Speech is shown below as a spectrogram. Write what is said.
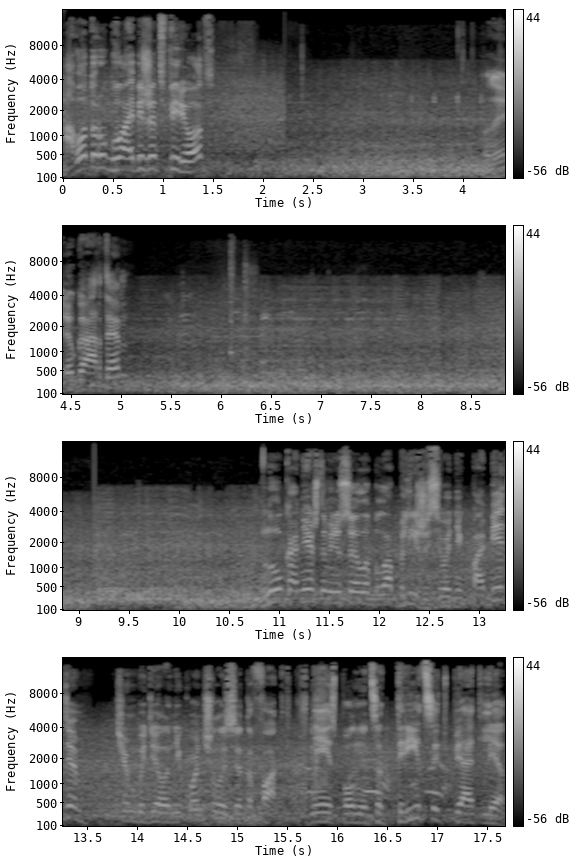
А вот Уругвай бежит вперед. Мануэль Угарте. Конечно, Венесуэла была ближе сегодня к победе. Чем бы дело ни кончилось, это факт. В ней исполнится 35 лет.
